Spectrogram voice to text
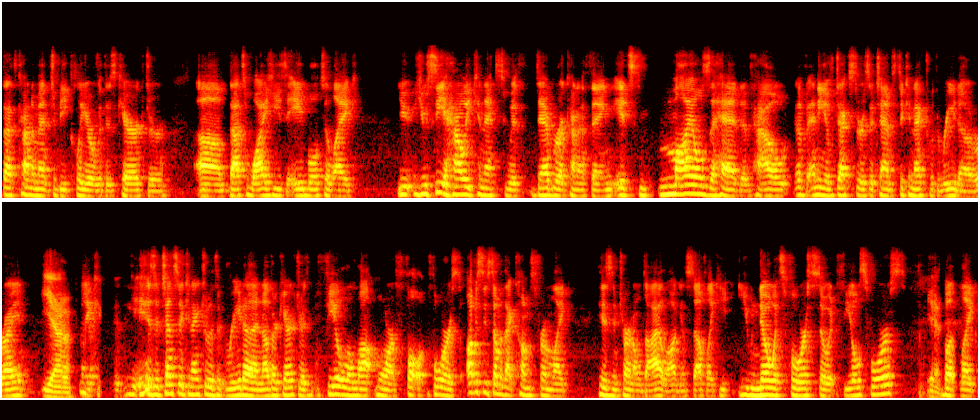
that's kind of meant to be clear with his character. Um, that's why he's able to like you you see how he connects with Deborah kind of thing. It's miles ahead of how of any of Dexter's attempts to connect with Rita, right? Yeah, Like his attempts to connect with Rita and other characters feel a lot more fo- forced. Obviously, some of that comes from like his internal dialogue and stuff. Like he, you know it's forced, so it feels forced. Yeah. But like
